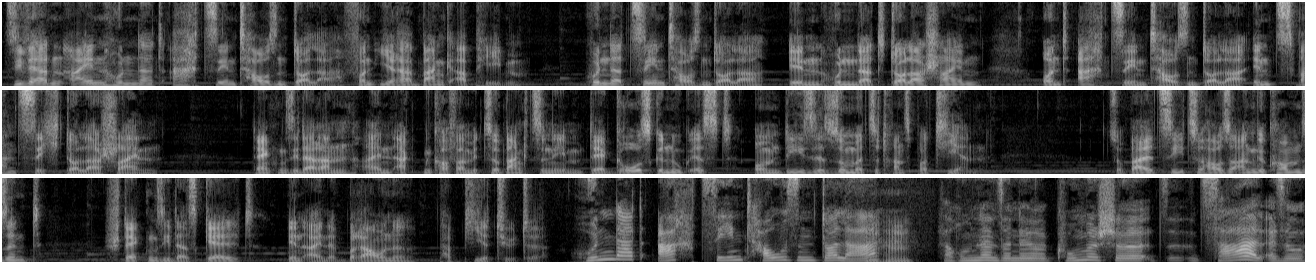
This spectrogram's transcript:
Sie werden 118.000 Dollar von Ihrer Bank abheben, 110.000 Dollar in 100-Dollar-Scheinen und 18.000 Dollar in 20-Dollar-Scheinen. Denken Sie daran, einen Aktenkoffer mit zur Bank zu nehmen, der groß genug ist, um diese Summe zu transportieren. Sobald Sie zu Hause angekommen sind, stecken Sie das Geld in eine braune Papiertüte. 118.000 Dollar? Mhm. Warum dann so eine komische Zahl? Also,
